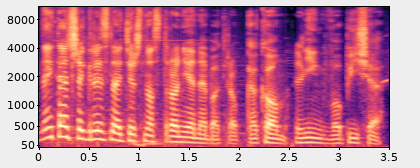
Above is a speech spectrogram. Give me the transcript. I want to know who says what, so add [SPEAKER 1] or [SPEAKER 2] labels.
[SPEAKER 1] Najtańsze gry znajdziesz na stronie neba.com, link w opisie.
